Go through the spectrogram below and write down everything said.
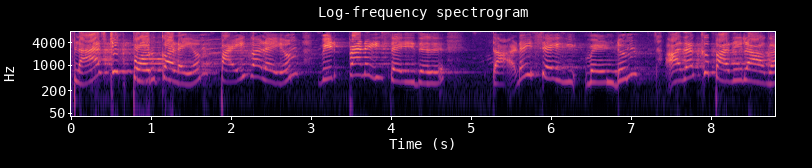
பிளாஸ்டிக் பொருட்களையும் விற்பனை செய்து தடை செய் வேண்டும். அதற்கு பதிலாக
